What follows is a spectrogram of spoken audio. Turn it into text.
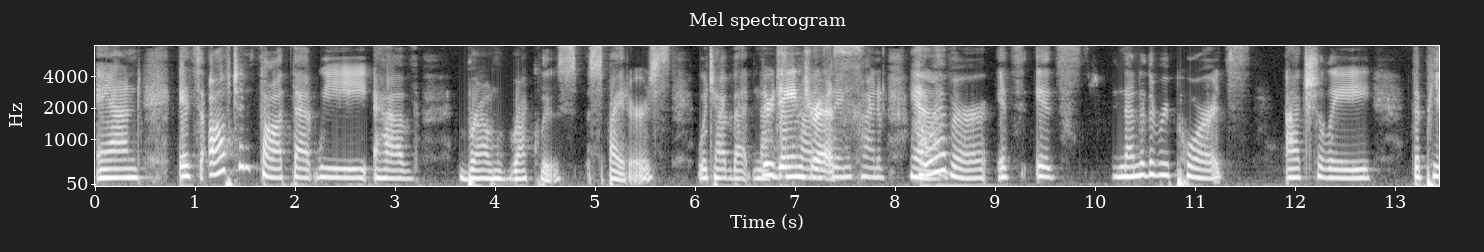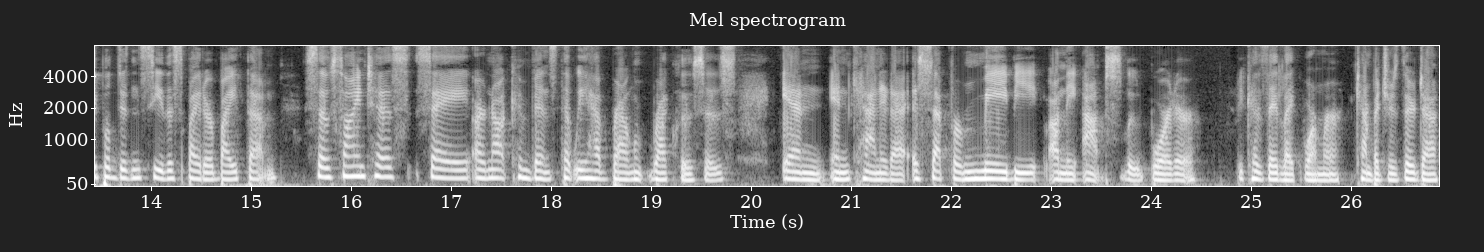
and it's often thought that we have brown recluse spiders, which have that They're dangerous. kind of. Yeah. However, it's it's none of the reports actually the people didn't see the spider bite them. So scientists say are not convinced that we have brown recluses in in Canada, except for maybe on the absolute border because they like warmer temperatures. They're down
